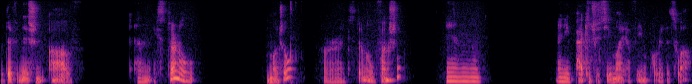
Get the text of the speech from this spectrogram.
the definition of an external module or external function in any packages you might have imported as well.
